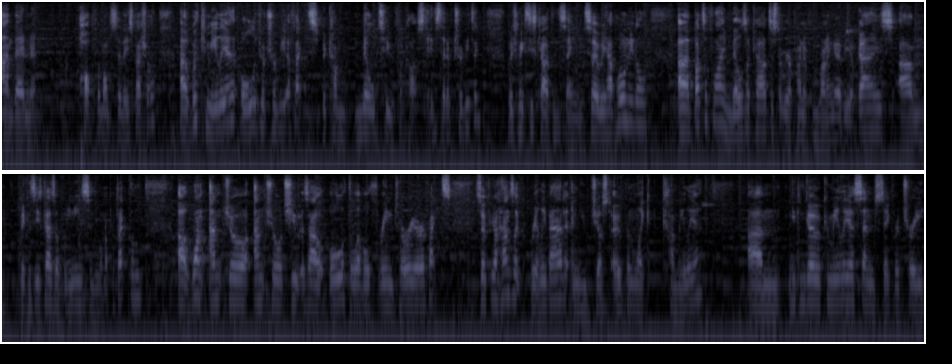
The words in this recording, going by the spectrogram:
and then pop the monster they special. Uh, with Camellia, all of your tribute effects become mill 2 for cost instead of tributing, which makes these cards insane. So we have Horneedle, uh, Butterfly mills a card to stop your opponent from running over your guys, um, because these guys are weenies and you want to protect them. Uh, one Antjaw, Antjaw tutors out all of the level 3 Naturia effects, so if your hand's like really bad and you just open like Camellia, um, you can go Camellia, send Sacred Tree,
